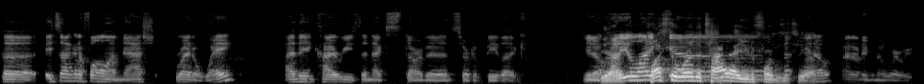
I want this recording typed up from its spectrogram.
The It's not going to fall on Nash right away. I think Kyrie's the next star to sort of be like, you know, Yeah. how do you like? Plus, they're wearing the tie-dye uh, uniforms this You know, I don't even know where we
